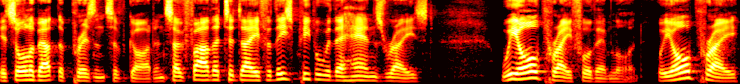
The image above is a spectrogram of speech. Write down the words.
It's all about the presence of God. And so, Father, today, for these people with their hands raised, we all pray for them, Lord. We all pray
